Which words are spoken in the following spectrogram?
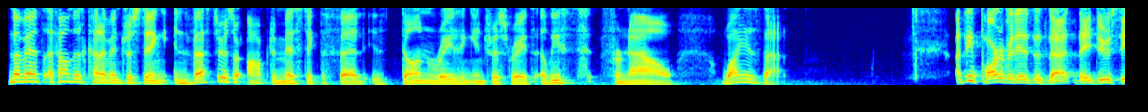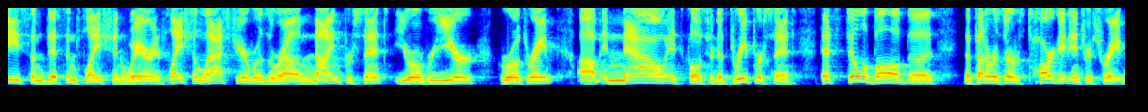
Now, Vance, I found this kind of interesting. Investors are optimistic the Fed is done raising interest rates, at least for now. Why is that? I think part of it is is that they do see some disinflation, where inflation last year was around nine percent year over year growth rate, um, and now it's closer to three percent. That's still above the the Federal Reserve's target interest rate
